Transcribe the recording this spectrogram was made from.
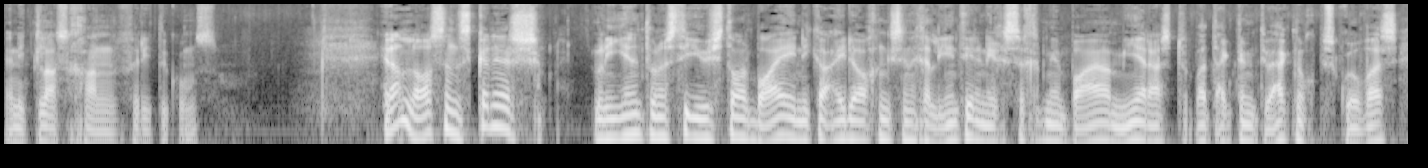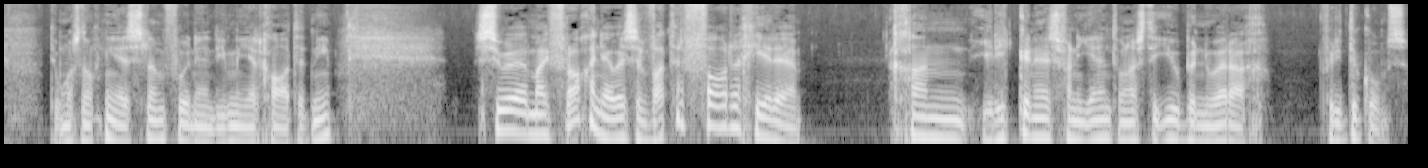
in die klas gaan vir die toekoms. En dan laasens kinders in die 21ste eeu staar baie unieke uitdagings en geleenthede in die gesig gemeen baie meer as wat ek dink toe ek nog op skool was, toe ons nog nie 'n slimfoon en die meer gehad het nie. So my vraag aan jou is watter vaardighede gaan hierdie kinders van die 21ste eeu benodig vir die toekoms?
